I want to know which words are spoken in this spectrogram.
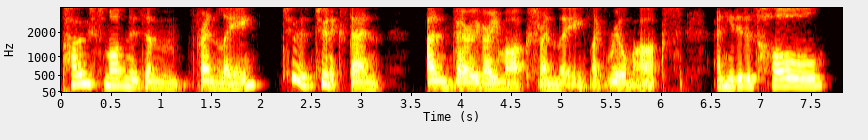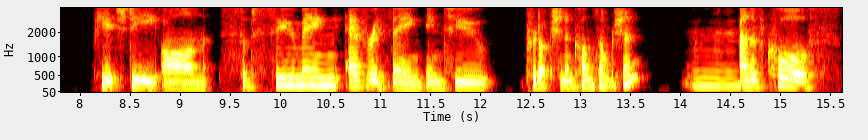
postmodernism friendly to to an extent and very very Marx friendly, like real Marx. And he did his whole PhD on subsuming everything into production and consumption. Mm. And of course,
